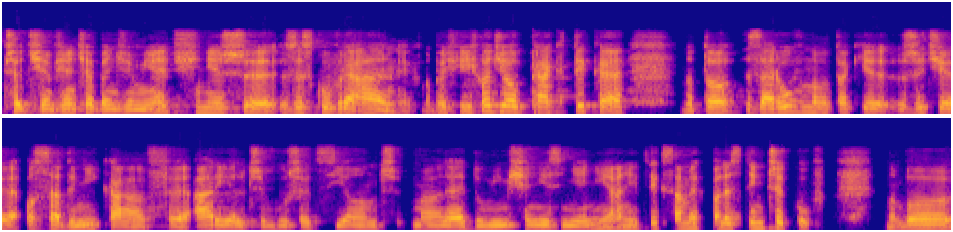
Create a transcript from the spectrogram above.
przedsięwzięcia będzie mieć niż zysków realnych. No bo jeśli chodzi o praktykę, no to zarówno takie życie osadnika w Ariel, czy Gusze Sion, czy w Male Dumim się nie zmieni, ani tych samych Palestyńczyków. No bo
